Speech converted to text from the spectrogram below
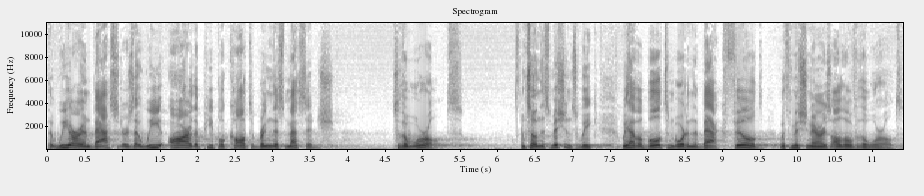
that we are ambassadors, that we are the people called to bring this message to the world. And so in this missions week, we have a bulletin board in the back filled with missionaries all over the world,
